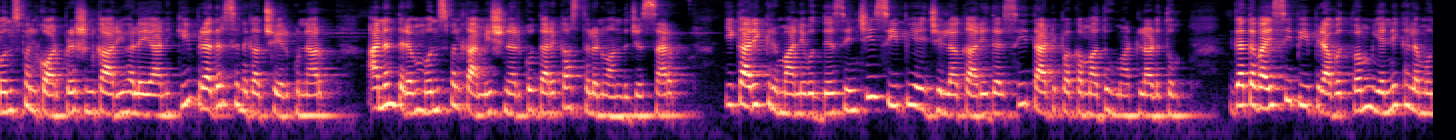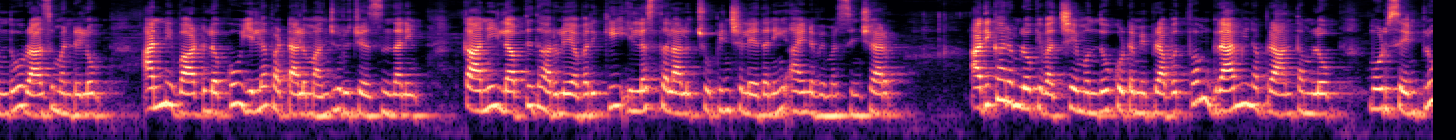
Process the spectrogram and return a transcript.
మున్సిపల్ కార్పొరేషన్ కార్యాలయానికి ప్రదర్శనగా చేరుకున్నారు. అనంతరం మున్సిపల్ కమిషనర్కు దరఖాస్తులను అందజేశారు. ఈ కార్యక్రమాన్ని ఉద్దేశించి సిపిఐ జిల్లా కార్యదర్శి తాటిపక్క మధు మాట్లాడుతూ గత వైసీపీ ప్రభుత్వం ఎన్నికల ముందు రాజమండ్రిలో అన్ని వార్డులకు ఇళ్ళ పట్టాలు మంజూరు చేసిందని కానీ లబ్ధిదారులు ఎవరికీ ఇళ్ళ స్థలాలు చూపించలేదని ఆయన విమర్శించారు. అధికారంలోకి వచ్చే ముందు కూటమి ప్రభుత్వం గ్రామీణ ప్రాంతంలో మూడు సెంట్లు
